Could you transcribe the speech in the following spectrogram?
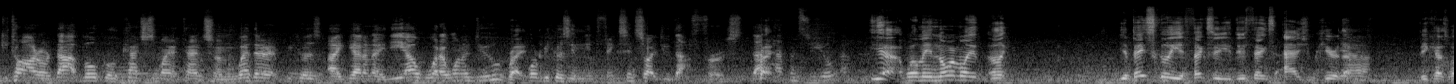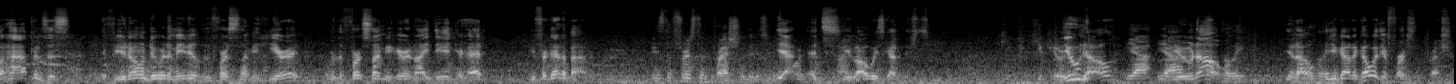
guitar or that vocal catches my attention, whether because I get an idea of what I want to do, Right. or because it needs fixing. So I do that first. That Right. happens to you. Yeah, well, I mean, normally, like, you basically you fix it, you do things as you hear them. Yeah. Because what happens is if you don't do it immediately the first time you hear it, or the first time you hear an idea in your head, you forget about it. It's the first impression that is important. Yeah, it's right? you always got to keep, keep your you know. Yeah, yeah. You know. Totally. You know, you got to go with your first impression.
